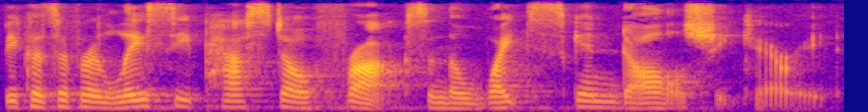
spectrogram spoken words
because of her lacy pastel frocks and the white skinned doll she carried.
